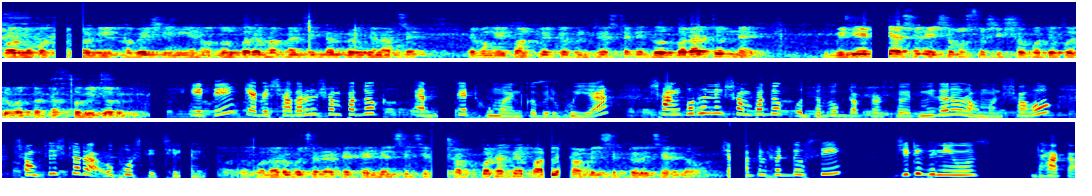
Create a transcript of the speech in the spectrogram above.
কর্মকর্তা নিয়োগ হবে, সে নিয়ে নতুন করে ভাবনা চিন্তার প্রয়োজন আছে এবং এই কনফ্লিক্ট অফ ইন্টারেস্টটাকে দূর করার জন্য ইমিডিয়েটলি আসলে এই সমস্ত শীর্ষ পদে পরিবর্তনটা খুবই জরুরি। এতে ক্যাবের সাধারণ সম্পাদক অ্যাডভোকেট হুমায়ুন কবির ভুইয়া সাংগঠনিক সম্পাদক অধ্যাপক ডক্টর সৈয়দ মিজানুর রহমান সহ সংশ্লিষ্টরা উপস্থিত ছিলেন। পনেরো বছরের একটা টেন্ডেন্সি ছিল সবকটাকে পারলে পাবলিক সেক্টরে ছেড়ে দেওয়া। Ferdousi GTV news Dhaka.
